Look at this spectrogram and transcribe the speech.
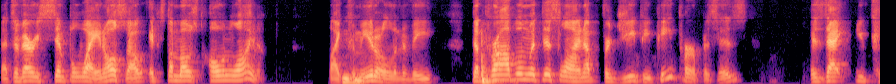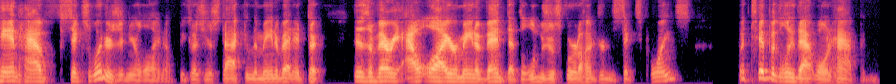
that's a very simple way. And also it's the most owned lineup, like Mhm. cumulatively. The problem with this lineup for GPP purposes is that you can't have six winners in your lineup because you're stacking the main event. And there- there's a very outlier main event that the loser scored 106 points, but typically that won't happen.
